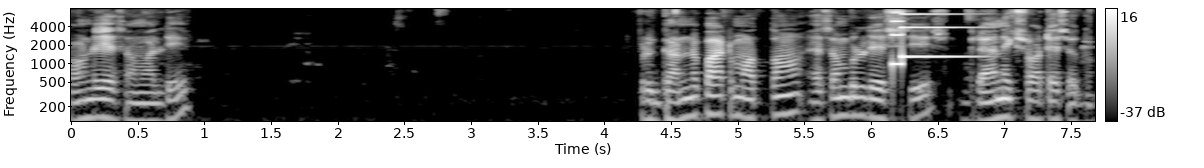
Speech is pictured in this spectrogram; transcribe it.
సౌండ్ చేసాం మళ్ళీ. ఇప్పుడు గన్ను పాట మొత్తం అసెంబుల్ చేసి గ్రానిక్ షార్ట్ వేసేద్దాం.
